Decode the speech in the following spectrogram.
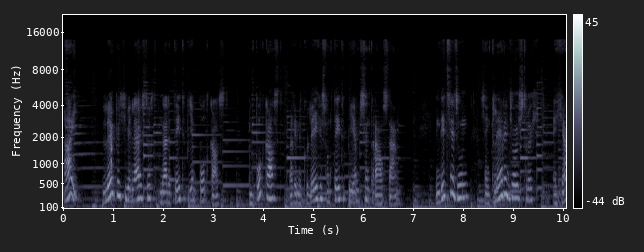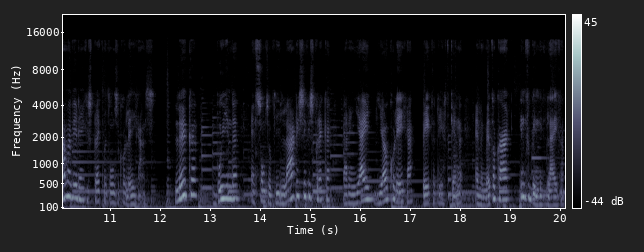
Hi, leuk dat je weer luistert naar de TTPM podcast. Een podcast waarin de collega's van TTPM centraal staan. In dit seizoen zijn Claire en Joyce terug en gaan we weer in gesprek met onze collega's. Leuke, boeiende en soms ook hilarische gesprekken waarin jij jouw collega beter leert kennen en we met elkaar in verbinding blijven.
